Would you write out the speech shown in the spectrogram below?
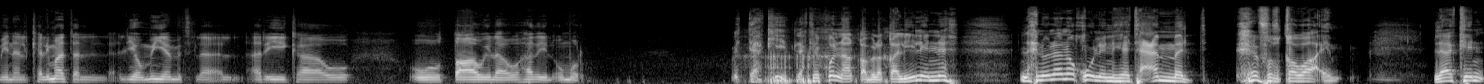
من الكلمات ال- اليومية مثل الأريكة و- والطاولة وهذه الأمور؟ بالتأكيد لكن قلنا قبل قليل إنه نحن لا نقول إنه يتعمد حفظ قوائم. لكن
